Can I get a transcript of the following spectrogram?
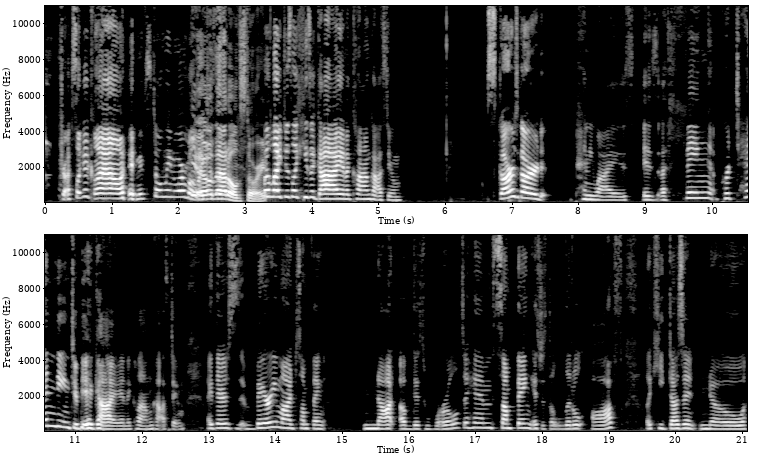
dressed like a clown, and it's totally normal. you like, know that like- old story but like just like he's a guy in a clown costume. Skarsgård Pennywise is a thing pretending to be a guy in a clown costume. Like there's very much something not of this world to him. Something is just a little off. Like he doesn't know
